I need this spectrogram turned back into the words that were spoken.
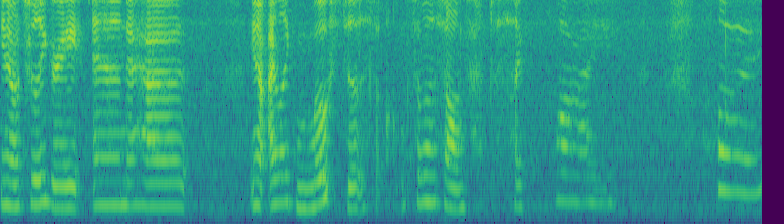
you know, it's really great, and I have, you know, I like most of the songs. Some of the songs I'm just like, why? Why?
